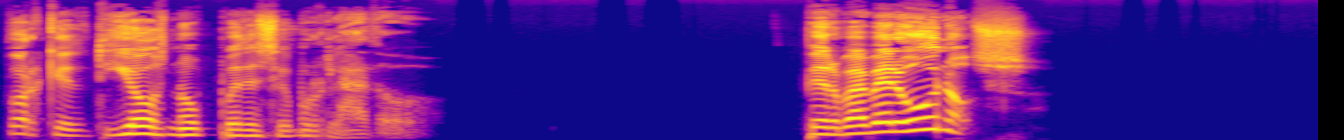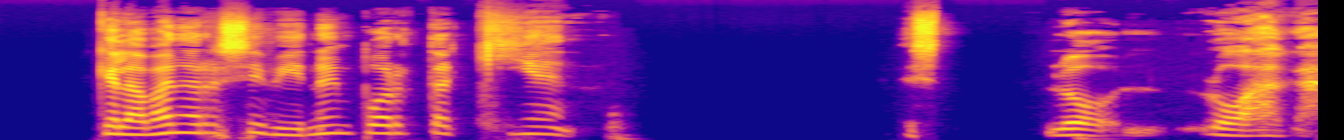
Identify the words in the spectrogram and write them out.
porque Dios no puede ser burlado. Pero va a haber unos que la van a recibir, no importa quién lo, lo haga.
